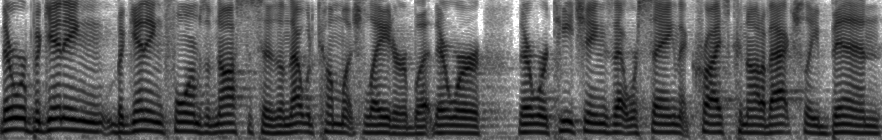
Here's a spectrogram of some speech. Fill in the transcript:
there were beginning, beginning forms of Gnosticism that would come much later, but there were there were teachings that were saying that Christ could not have actually been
